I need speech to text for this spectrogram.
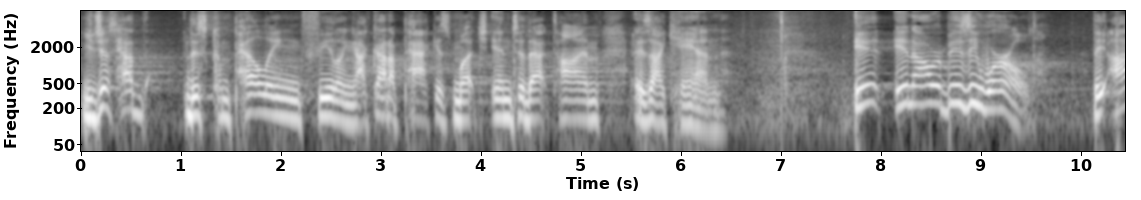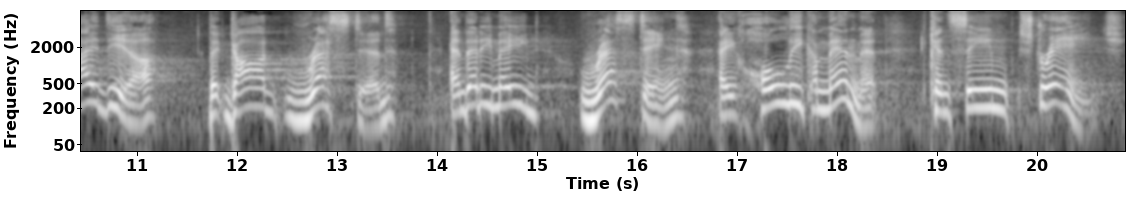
you just have this compelling feeling. I've got to pack as much into that time as I can. It, in our busy world, the idea that God rested and that He made resting a holy commandment can seem strange,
